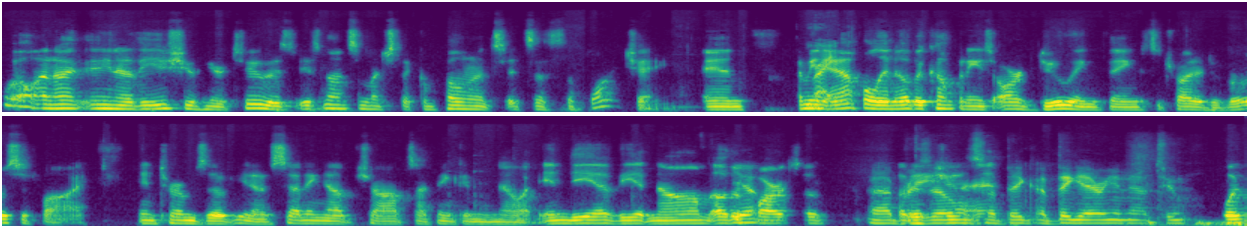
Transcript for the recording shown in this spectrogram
Well, and I, you know, the issue here too is is not so much the components; it's the supply chain. And I mean, right. Apple and other companies are doing things to try to diversify in terms of you know setting up shops. I think in you know, India, Vietnam, other yep. parts of uh, Brazil is a big a big area now too. What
